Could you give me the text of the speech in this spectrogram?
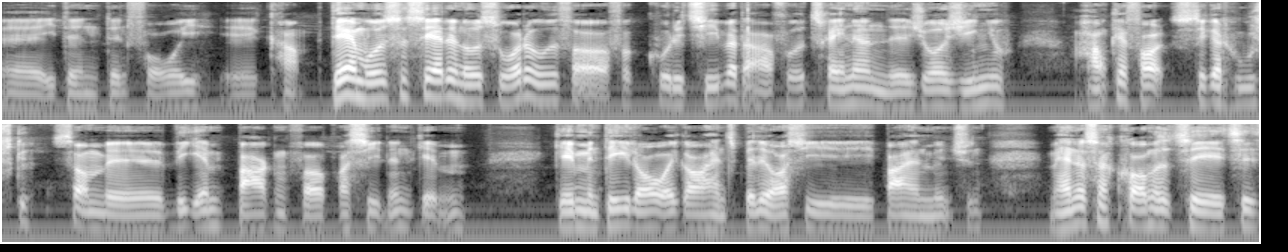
øh, i den, den forrige øh, kamp. Derimod så ser det noget sortere ud for, for Curitiba, der har fået træneren øh, Jorginho, ham kan folk sikkert huske som øh, VM-bakken for Brasilien gennem, gennem en del år, ikke? og han spillede også i Bayern München. Men han er så kommet til, til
